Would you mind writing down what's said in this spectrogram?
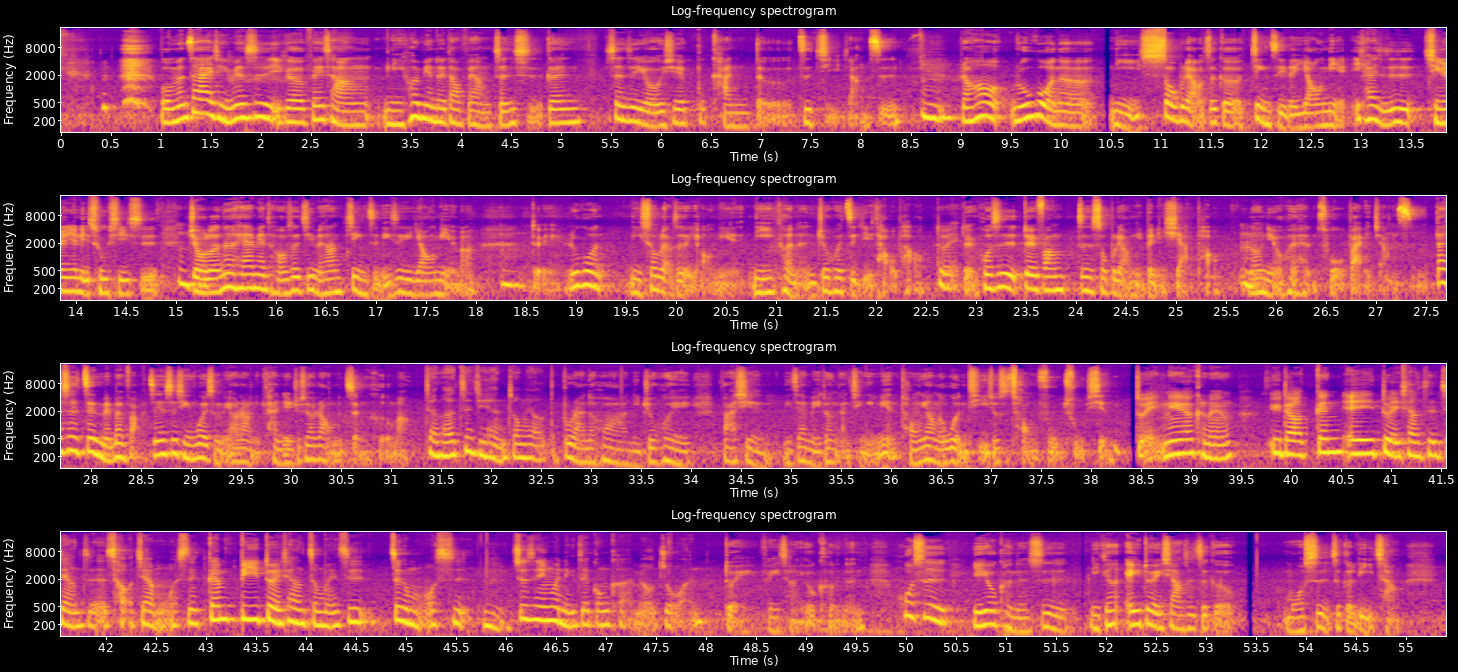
我们在爱情里面是一个非常，你会面对到非常真实，跟甚至有一些不堪的自己这样子。嗯，然后如果呢，你受不了这个镜子里的妖孽，一开始是情人眼里出西施，久了那个黑暗面投射，基本上镜子里是个妖孽嘛。嗯对，如果你受不了这个妖孽，你可能就会自己逃跑。对，对，或是对方真的受不了你，被你吓跑，然后你又会很挫败这样子。但是这没办法，这件事情为什么要让你看见？就是要让我们整合嘛，整合自己很重要的。不然的话，你就会发现你在每一段感情里面，同样的问题就是重复出现。对你也有可能遇到跟 A 对象是这样子的吵架模式，跟 B 对象怎么也是这个模式，嗯，就是因为你这功课还没有做完。对，非常有可能，或是也有可能是你跟 A 对象是这个模式、这个立场，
